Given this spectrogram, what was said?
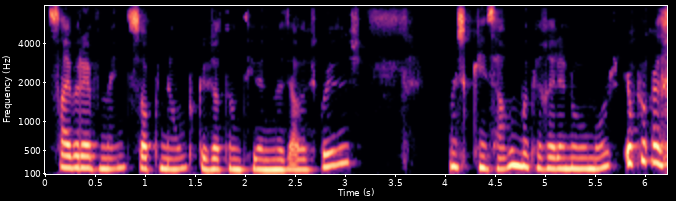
Sai brevemente, só que não, porque eu já estou metida em demasiadas coisas. Mas quem sabe, uma carreira no humor. Eu por acaso,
